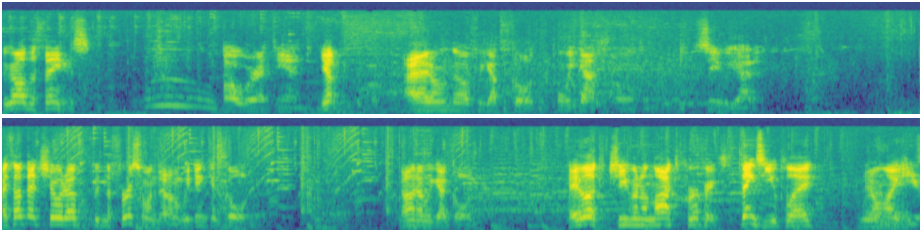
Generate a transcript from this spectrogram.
Look at all the things. Oh, we're at the end. Yep. I don't know if we got the gold. Well, we got the gold. See, we got it. I thought that showed up in the first one though, and we didn't get gold. Oh no, we got gold. Hey, look, achievement unlocked. Perfect. Thanks, Uplay. We We're don't like you.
